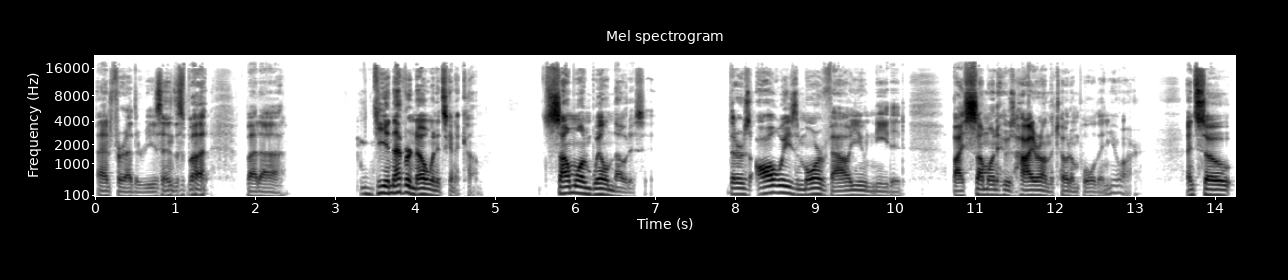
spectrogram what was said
and for other reasons, but, but, uh, you never know when it's going to come. Someone will notice it. There's always more value needed by someone who's higher on the totem pole than you are. And so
